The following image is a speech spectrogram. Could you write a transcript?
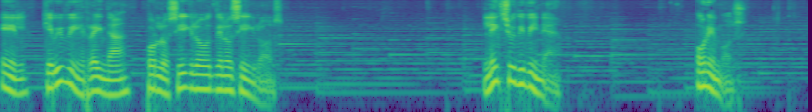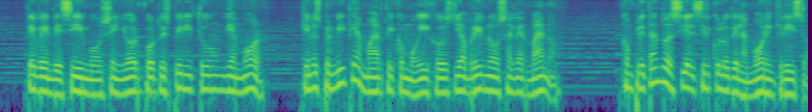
Él que vive y reina por los siglos de los siglos. Lección Divina Oremos. Te bendecimos, Señor, por tu espíritu de amor, que nos permite amarte como hijos y abrirnos al hermano, completando así el círculo del amor en Cristo.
